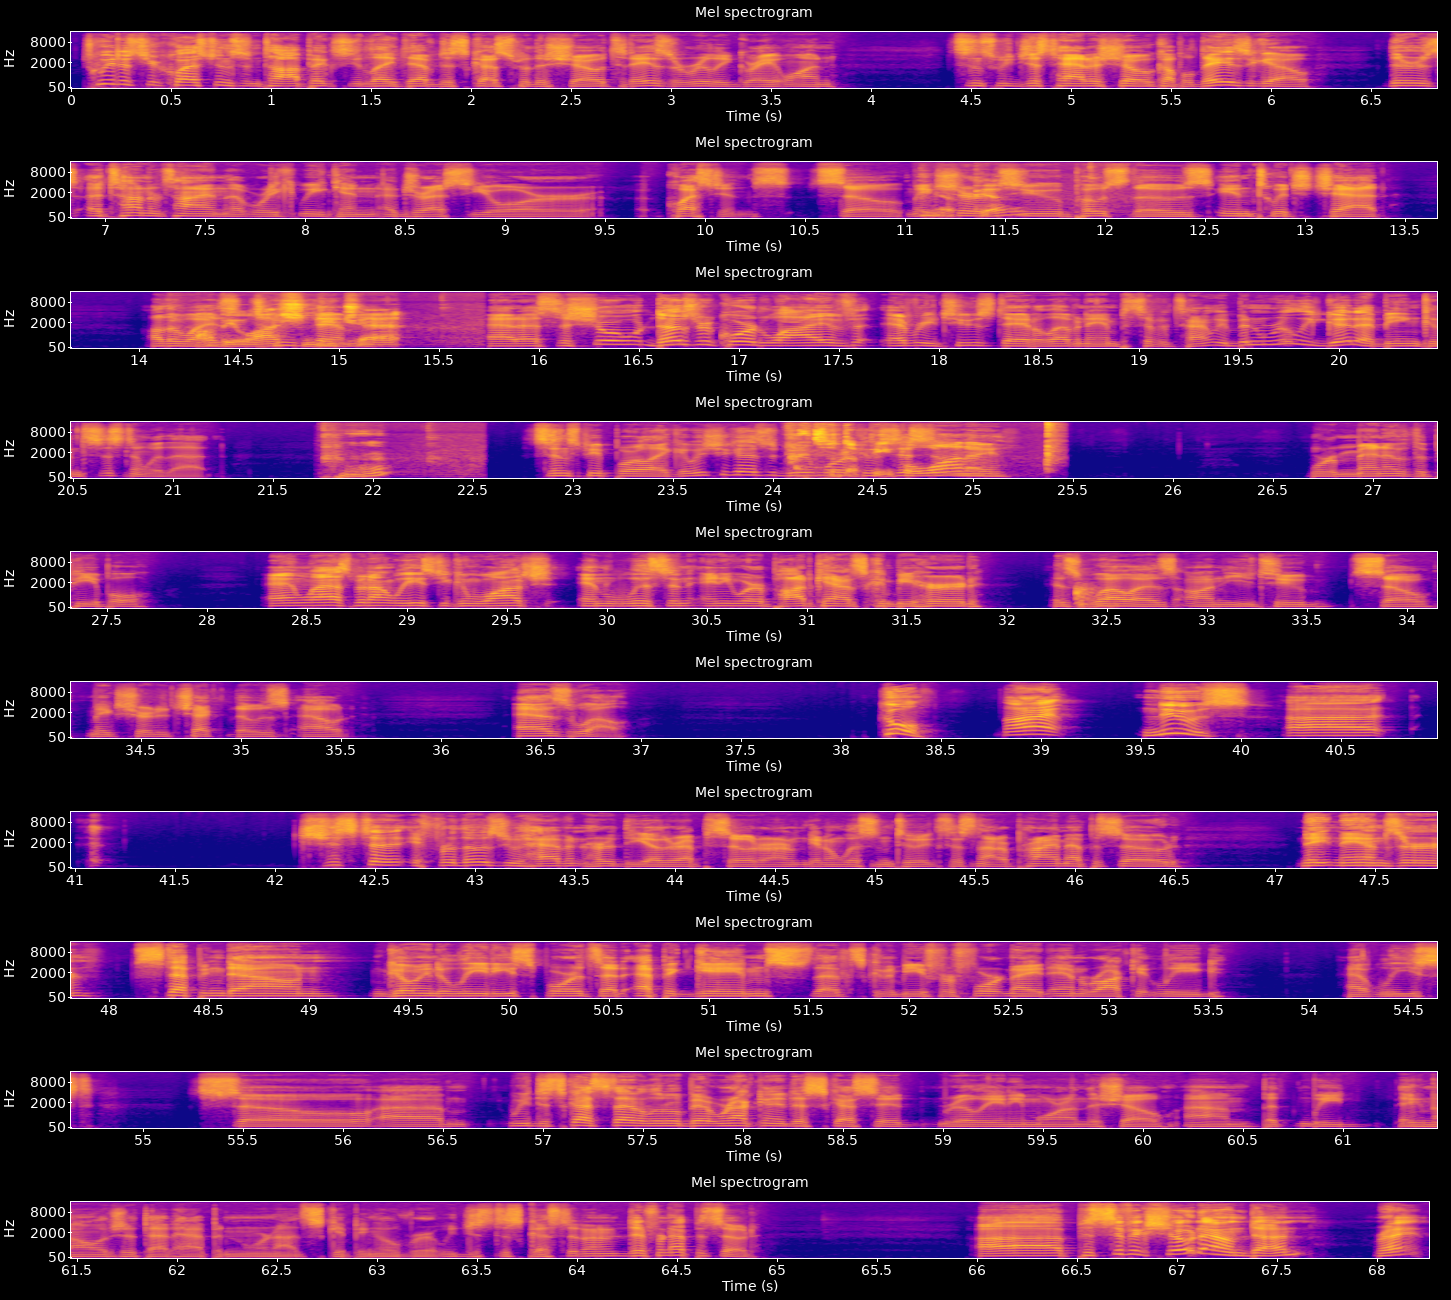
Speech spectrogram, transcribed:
Tweet us your questions and topics you'd like to have discussed for the show. Today's a really great one. Since we just had a show a couple days ago there's a ton of time that we, we can address your questions. So make sure to post those in twitch chat. Otherwise I'll be tweet watching you, chat. At us. The show does record live every Tuesday at 11 a.m. Pacific time. We've been really good at being consistent with that. Mhm. Since people are like, I wish you guys would do That's it more what the people consistently. We're men of the people. And last but not least, you can watch and listen anywhere podcasts can be heard, as well as on YouTube. So make sure to check those out as well. Cool. All right. News. Uh just to if for those who haven't heard the other episode or aren't going to listen to it because it's not a prime episode, Nate Nanzer stepping down, going to lead esports at Epic Games. That's going to be for Fortnite and Rocket League, at least. So um, we discussed that a little bit. We're not going to discuss it really anymore on the show, um, but we acknowledge that that happened. and We're not skipping over it. We just discussed it on a different episode. Uh, Pacific Showdown done, right?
